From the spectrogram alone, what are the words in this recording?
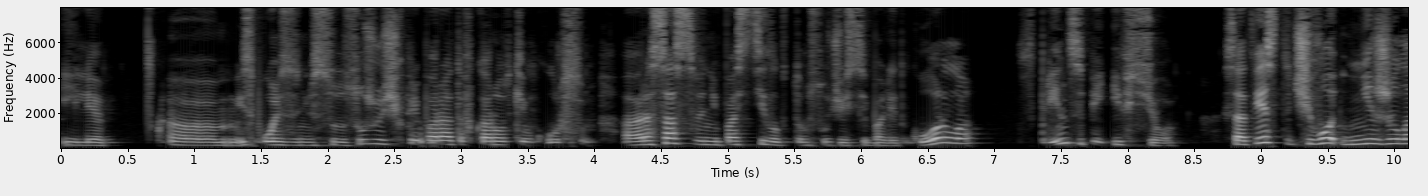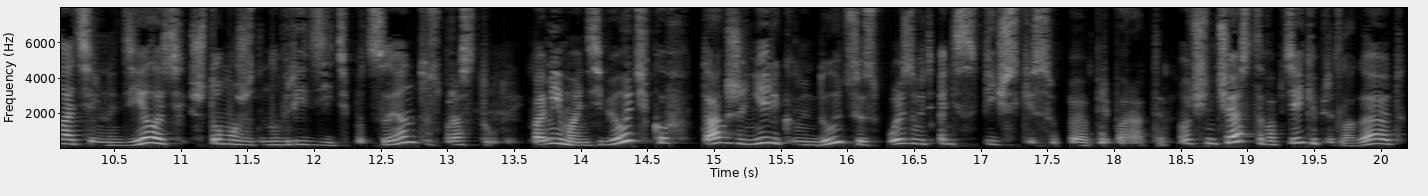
или эм, использованием судосуживающих препаратов коротким курсом, э, рассасывание постилок в том случае, если болит горло, в принципе, и все. Соответственно, чего нежелательно делать, что может навредить пациенту с простудой. Помимо антибиотиков, также не рекомендуется использовать антисептические э, препараты. Очень часто в аптеке предлагают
